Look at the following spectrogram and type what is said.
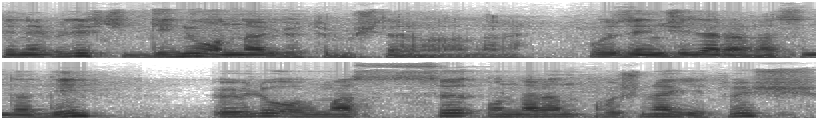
denebilir ki dini onlar götürmüşler oralara. O zenciler arasında din ölü olması onların hoşuna gitmiş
